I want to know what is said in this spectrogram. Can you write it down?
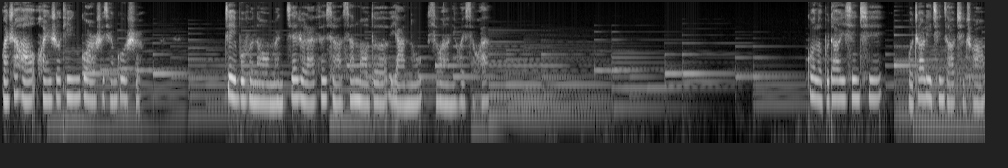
晚上好，欢迎收听过儿睡前故事。这一部分呢，我们接着来分享三毛的《哑奴》，希望你会喜欢。过了不到一星期，我照例清早起床，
